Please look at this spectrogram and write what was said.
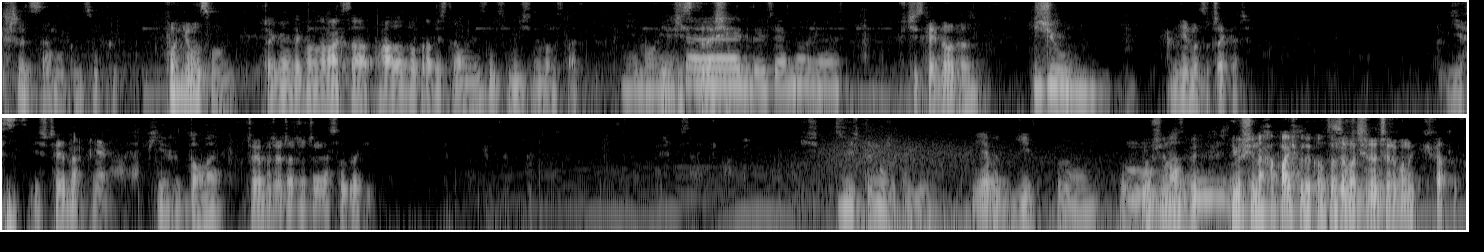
Przed samą końcówkę. Poniosło mnie. Czekaj, tak mam na maksa pada do prawej strony, więc nic mi się nie może stać. Nie boję Jaki się, stresik. gdy ciemno jest. Wciskaj go od razu. Ziu. Nie ma co czekać. Jest. Jeszcze jedna? Nie. Ja pierdolę. Czekaj, poczekaj, czekaj, czekaj, są taki... Jakieś gifty może tam były. Nie byłem. Uuu. Już się nazby, już się nachapaliśmy do końca Zobacz ile czerwonych kwiatów.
